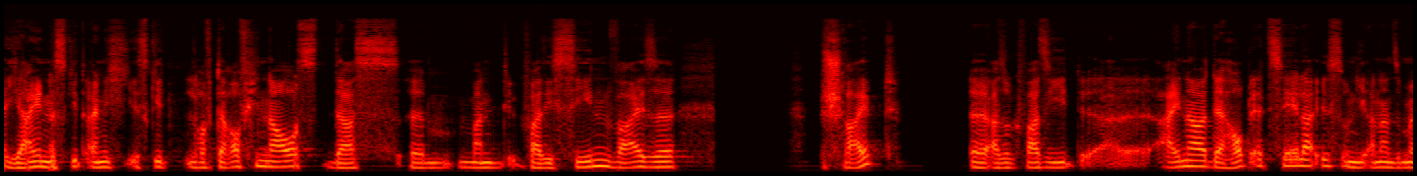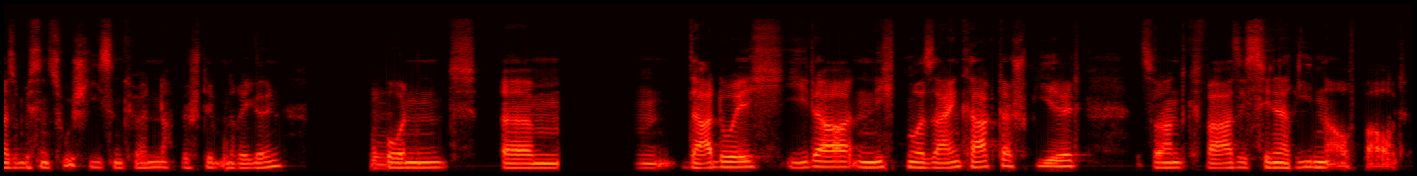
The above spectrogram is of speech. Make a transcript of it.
jein, es geht eigentlich, es geht, läuft darauf hinaus, dass ähm, man quasi szenenweise beschreibt, äh, also quasi äh, einer der Haupterzähler ist und die anderen sind mal so ein bisschen zuschießen können nach bestimmten Regeln. Mhm. Und ähm, dadurch jeder nicht nur seinen Charakter spielt, sondern quasi Szenerien aufbaut,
